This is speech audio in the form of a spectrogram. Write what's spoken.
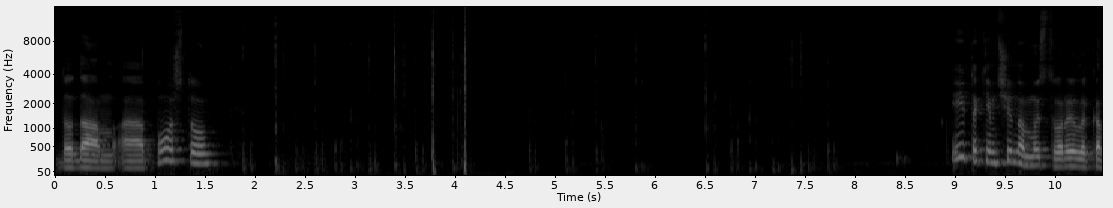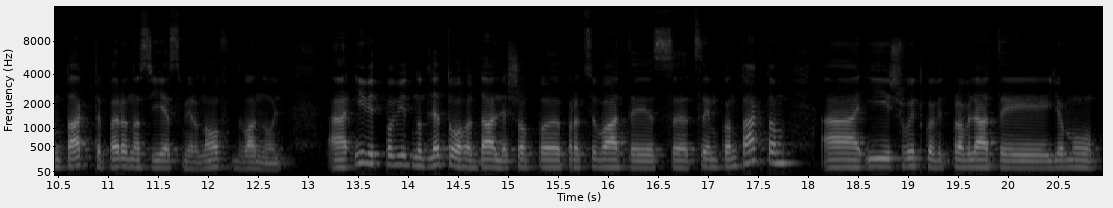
додам е, пошту. І таким чином ми створили контакт. Тепер у нас є Смірнов 2.0. І відповідно для того далі, щоб е, працювати з цим контактом і швидко відправляти йому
